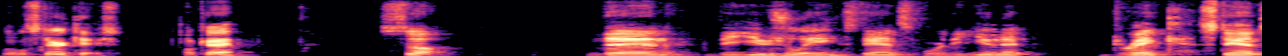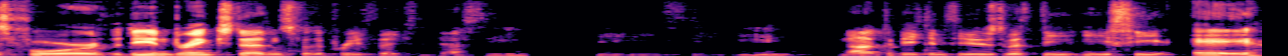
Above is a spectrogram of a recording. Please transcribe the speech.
little staircase, okay? So then the usually stands for the unit, drink stands for, the D in drink stands for the prefix deci, D-E Not to be confused with D-E-C-A,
